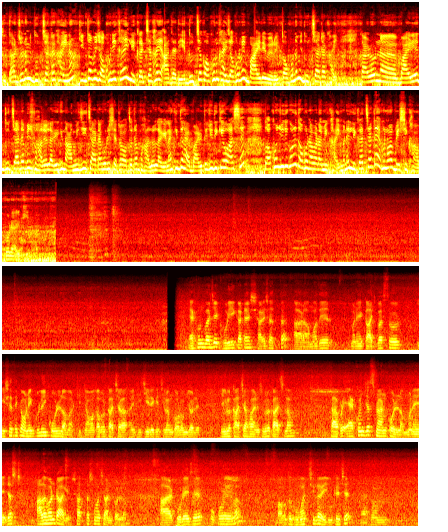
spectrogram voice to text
তো তার জন্য আমি দুধ চাটা খাই না। কিন্তু আমি যখনই খাই, লিকার চা খাই, আদা দিয়ে। দুধ চা কখন খাই? যখন আমি বাইরে বেরোই, তখন আমি দুধ চাটা খাই। কারণ বাইরের দুধ চাটা বেশ ভালো লাগে। কিন্তু আমি যে চাটা করি, সেটা অতটা ভালো লাগে না। কিন্তু হ্যাঁ বাড়িতে যদি কেউ আসে, তখন যদি করি, তখন আবার আমি খাই। মানে লিকার চাটা এখন আবার বেশি খাওয়া পড়ে আর কি। এখন বাজে ঘড়ি কাটায় সাড়ে সাতটা আর আমাদের মানে কাজ বাজ তো এসে থেকে অনেকগুলোই করলাম আর কি। জামা কাপড় কাচা আমি ভিজিয়ে রেখেছিলাম গরম জলে। যেগুলো কাচা হয় না সেগুলো কাচলাম। তারপরে এখন জাস্ট স্নান করলাম মানে জাস্ট আধা ঘণ্টা আগে সাতটার সময় স্নান করলাম। আর করে এসে ওপরে এলাম। বাবু তো ঘুমাচ্ছিল এই উঠেছে। এখন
